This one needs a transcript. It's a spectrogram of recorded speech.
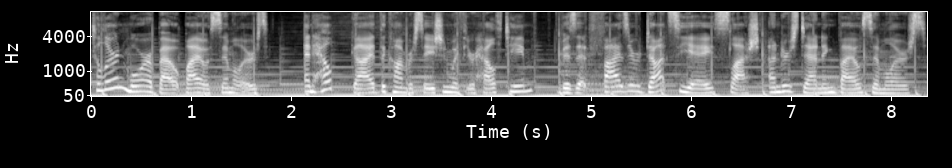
To learn more about biosimilars and help guide the conversation with your health team, visit pfizer.ca slash understanding biosimilars.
